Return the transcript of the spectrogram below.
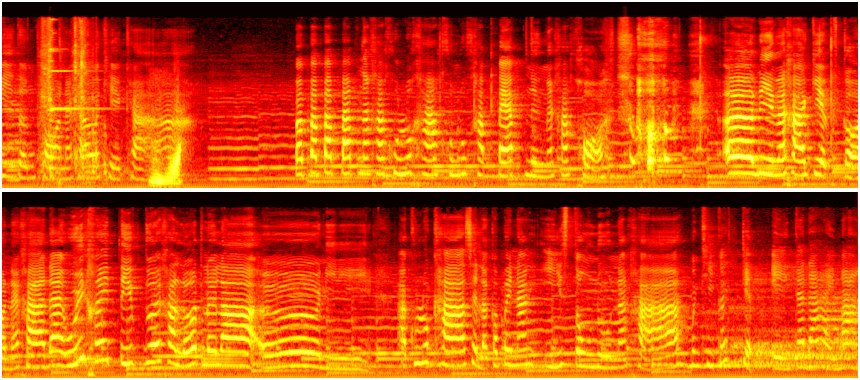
มีเติมทอนนะคะ โอเคค่ะ แป๊บแป๊บแป๊บแป๊บนะคะ คุณลูกค้าคุณลูกค้าแป๊บหนึ่งนะคะ ขอ เออนี่นะคะ เก็บก่อนนะคะ ได้อุ้ยให้ติปด้วยค่ะเลิศเลยล่ะเออนี่นี่อะคุณลูกค้าเสร็จแล้วก็ไปนั่งอีสตรงนู้นนะคะ บางทีก็เก็บเองก็ได้บ้าง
